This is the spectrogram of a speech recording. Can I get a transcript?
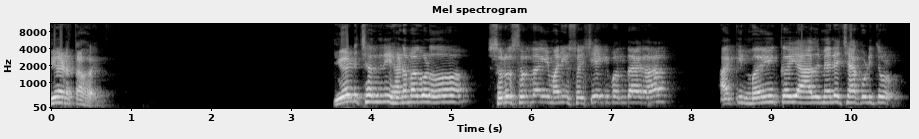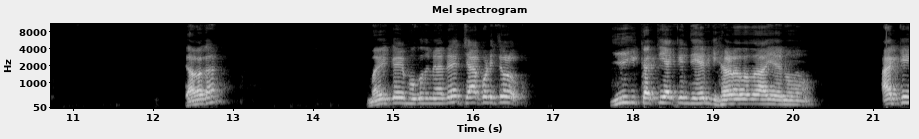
ಬೇಡ್ತಾ ಹೋಯ್ತು. ಏಳು ಚಂದ್ರಿ ಹೆಣ್ಮಗಳು ಸುರು ಸುರದಾಗಿ ಮನೆಗೆ ಸೊಸೆಯಾಗಿ ಬಂದಾಗ ಆಕಿ ಮೈ ಕೈ ಆದಮೇಲೆ ಚಾ ಕುಡಿತಳು ಯಾವಾಗ? ಮೈ ಕೈ ಮುಗಿದ ಮೇಲೆ ಚಾ ಕುಡಿತಳು ಈಗ ಕತ್ತಿ ಹಾಕಿದ್ದು ಏನ್ ಹೇಳದ ಏನು? ಆಕಿ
